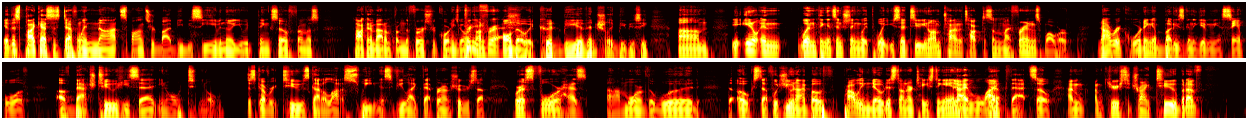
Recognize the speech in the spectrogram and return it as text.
Yeah, this podcast is definitely not sponsored by BBC, even though you would think so from us talking about them from the first recording It's going pretty on. fresh. Although it could be eventually BBC. Um, you know, and one thing that's interesting with what you said too, you know, I'm trying to talk to some of my friends while we're not recording. A buddy's going to give me a sample of of batch two. He said, you know, t- you know, Discovery Two's got a lot of sweetness if you like that brown sugar stuff, whereas four has uh, more of the wood, the oak stuff, which you and I both probably noticed on our tasting, and Yeah, I yeah. like that. So I'm I'm curious to try two, but I've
